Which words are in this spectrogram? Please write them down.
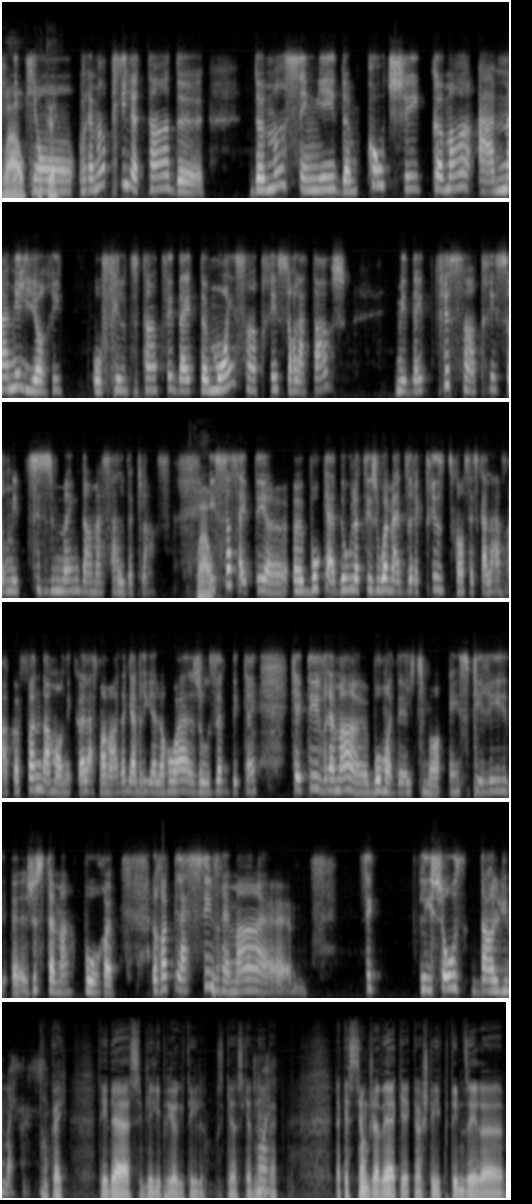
Wow. Et qui ont vraiment pris le temps de de m'enseigner, de me coacher comment à m'améliorer au fil du temps, d'être moins centré sur la tâche, mais d'être plus centré sur mes petits humains dans ma salle de classe. Et ça, ça a été un, beau cadeau. Là. Tu sais, je vois ma directrice du conseil scolaire francophone dans mon école à ce moment-là, Gabrielle Roy, Josette Desquin, qui a été vraiment un beau modèle qui m'a inspiré euh, justement pour euh, replacer vraiment euh, les choses dans l'humain. OK. Aidé à cibler les priorités, là, ce qui a, ce qui a de l'impact la question que j'avais quand je t'ai écouté me dire euh,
